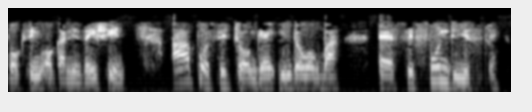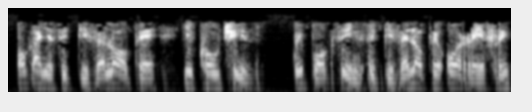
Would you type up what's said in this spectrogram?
boxing organization. Apho sijonge into yokokuba um sifundise okanye sidevelophe ii-coaches kwi-boxing sidevelophe oo-referee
